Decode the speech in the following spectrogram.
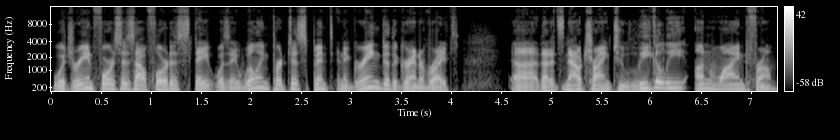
which reinforces how Florida State was a willing participant in agreeing to the grant of rights uh, that it's now trying to legally unwind from.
